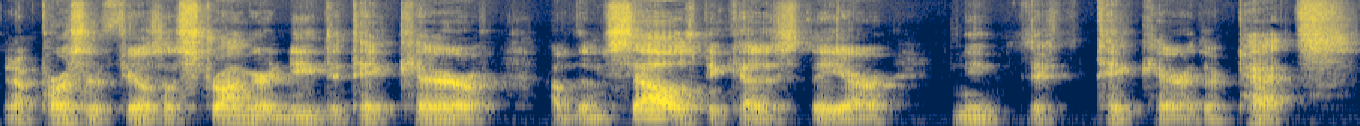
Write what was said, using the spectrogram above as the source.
And a person feels a stronger need to take care of, of themselves because they are need to take care of their pets.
